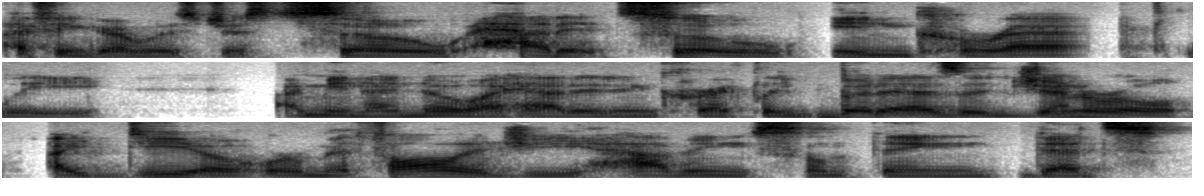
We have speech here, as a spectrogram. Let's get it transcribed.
I think I was just so had it so incorrectly. I mean, I know I had it incorrectly, but as a general idea or mythology, having something that's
